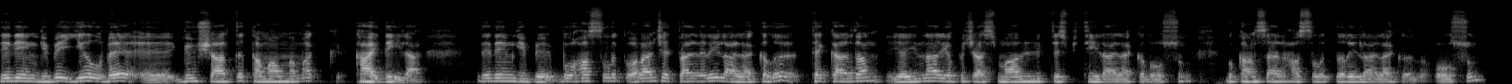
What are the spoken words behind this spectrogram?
Dediğim gibi yıl ve e, gün şartı tamamlamak kaydıyla. Dediğim gibi bu hastalık oran cetvelleriyle alakalı tekrardan yayınlar yapacağız. Malüllük tespitiyle alakalı olsun. Bu kanser hastalıklarıyla alakalı olsun.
